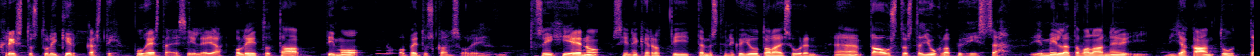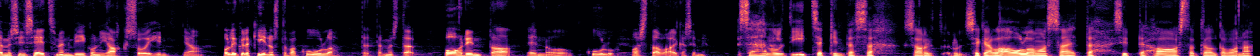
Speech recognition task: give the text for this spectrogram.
Kristus tuli kirkkaasti puheesta esille ja oli tota, Timo opetus kanssa oli tosi hieno. Siinä kerrottiin tämmöistä niin juutalaisuuden ää, taustoista juhlapyhissä ja millä tavalla ne jakaantuu tämmöisiin seitsemän viikon jaksoihin. Ja oli kyllä kiinnostava kuulla, että tämmöistä pohdintaa en ole kuullut vastaava aikaisemmin sähän olit itsekin tässä, sä olit sekä laulamassa että sitten haastateltavana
